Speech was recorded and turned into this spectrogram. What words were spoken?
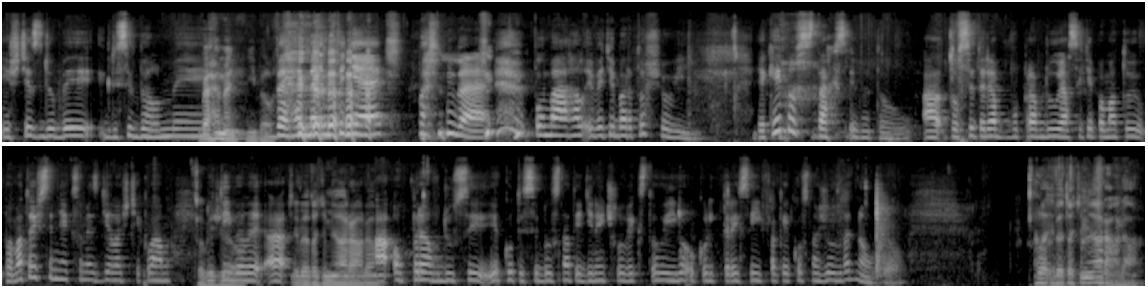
ještě z doby, kdy jsi velmi... Vehementní byl. Vehementně, ne, pomáhal Ivetě Bartošový. Jaký byl vztah s Ivetou? A to si teda opravdu, já si tě pamatuju, pamatuješ si mě, jak jsem jezdila ještě k vám do té vily? A, Iveta tě měla ráda. A opravdu si, jako ty jsi byl snad jediný člověk z toho jejího okolí, který se jí fakt jako snažil zvednout, jo? Ale Iveta tě měla ráda.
